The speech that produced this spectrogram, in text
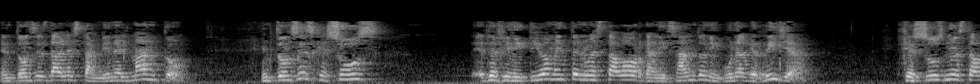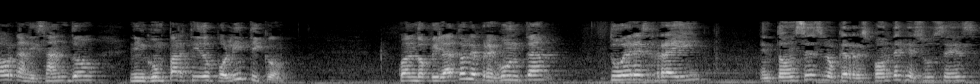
entonces dales también el manto. Entonces Jesús eh, definitivamente no estaba organizando ninguna guerrilla. Jesús no estaba organizando ningún partido político. Cuando Pilato le pregunta, ¿tú eres rey? Entonces lo que responde Jesús es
